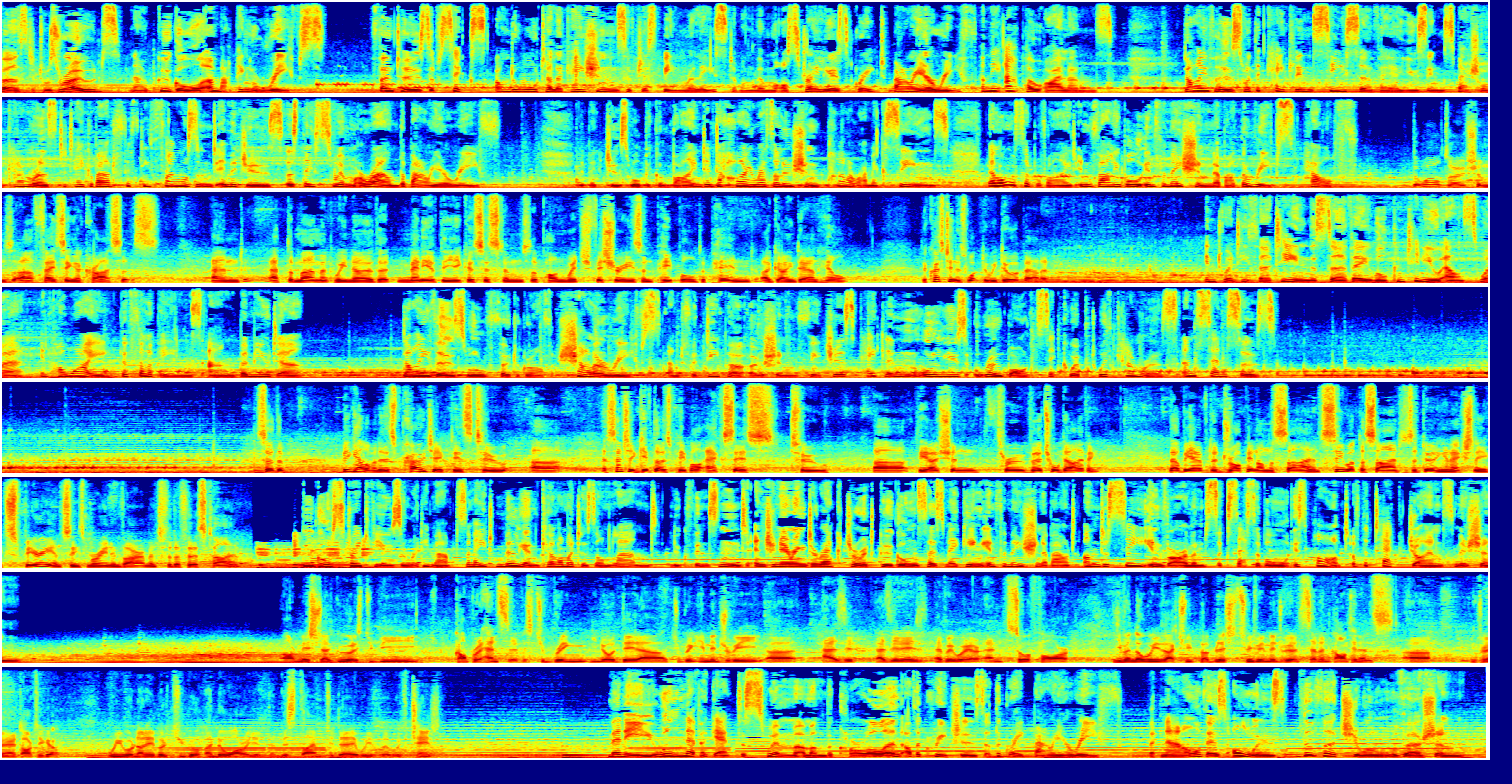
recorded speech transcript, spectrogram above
First it was roads, now Google are mapping reefs. Photos of six underwater locations have just been released, among them Australia's Great Barrier Reef and the Apo Islands. Divers with the Catlin Sea Survey are using special cameras to take about 50,000 images as they swim around the barrier reef. The pictures will be combined into high resolution panoramic scenes. They'll also provide invaluable information about the reef's health. The world's oceans are facing a crisis. And at the moment, we know that many of the ecosystems upon which fisheries and people depend are going downhill. The question is, what do we do about it? In 2013, the survey will continue elsewhere in Hawaii, the Philippines, and Bermuda. Divers will photograph shallow reefs, and for deeper ocean features, Catlin will use robots equipped with cameras and sensors. So the big element of this project is to uh, essentially give those people access to uh, the ocean through virtual diving they'll be able to drop in on the science, see what the scientists are doing, and actually experience these marine environments for the first time. Google Street View's already mapped some 8 million kilometres on land. Luc Vincent, engineering director at Google, says making information about undersea environments accessible is part of the tech giant's mission. Our mission at Google is to be comprehensive, is to bring you know, data, to bring imagery uh, as, it, as it is everywhere. And so far, even though we've actually published 3D imagery on seven continents, uh, including Antarctica, we were not able to go underwater yet. And this time today, we've, uh, we've changed it. Many will never get to swim among the coral and other creatures of the Great Barrier Reef. But now there's always the virtual version.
